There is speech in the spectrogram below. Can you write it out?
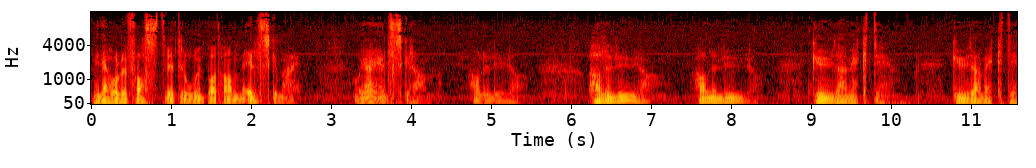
Men jeg holder fast ved troen på at han elsker meg. Og jeg elsker ham. Halleluja. Halleluja. Halleluja. Gud er mektig. Gud er mektig.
